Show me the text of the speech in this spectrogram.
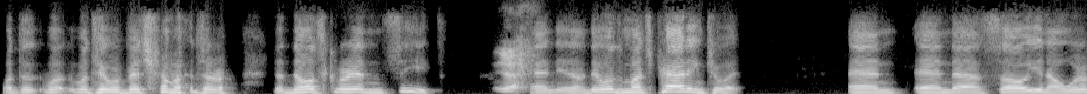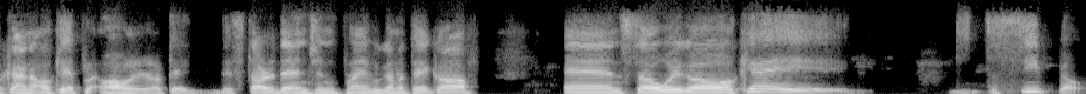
what the, what, what they were bitching about the, the North Korean seats Yeah. and you know there wasn't much padding to it and and uh, so you know we're kind of okay pl- oh okay they started the engine plane we're gonna take off and so we go okay the seatbelt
